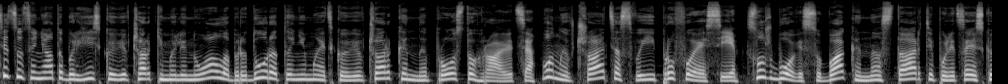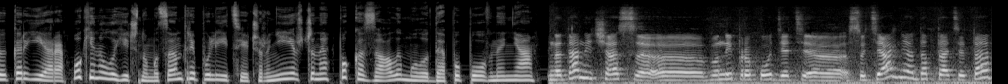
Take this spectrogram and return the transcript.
Ці цуценята бельгійської вівчарки Мелінуа, лабрадора та німецької вівчарки не просто граються. Вони вчаться своїй професії. Службові собаки на старті поліцейської кар'єри у кінологічному центрі поліції Чернігівщини показали молоде поповнення. На даний час е, вони проходять е, соціальні адаптації та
